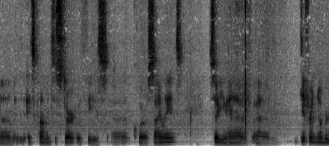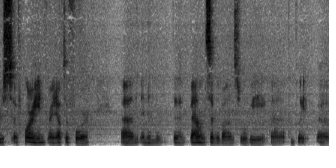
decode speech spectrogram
Um, it's common to start with these uh, chlorosilanes. So you have um, different numbers of chlorine, right, up to four, um, and then the, the, balance of the bonds will be uh, complete, uh,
